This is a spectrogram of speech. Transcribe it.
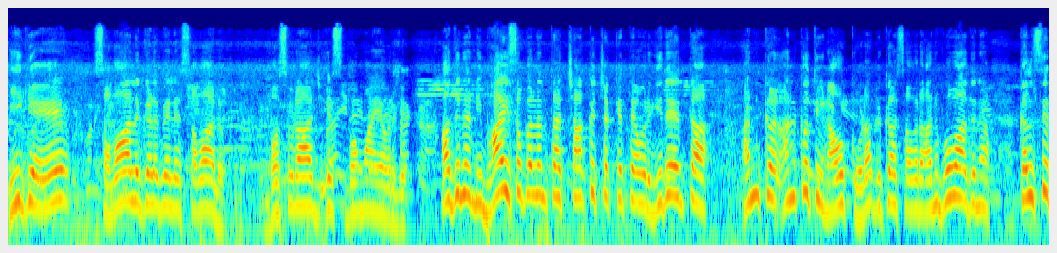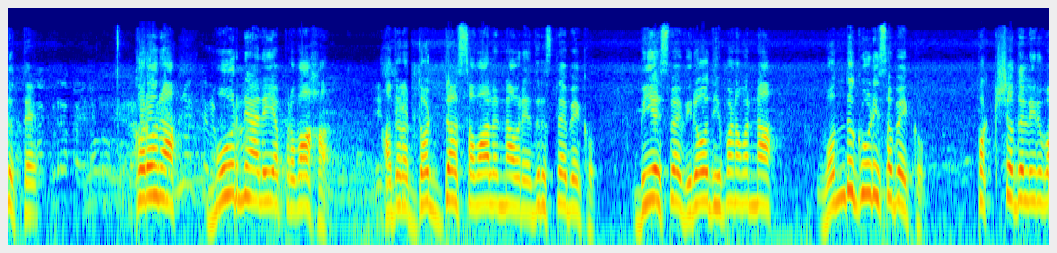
ಹೀಗೆ ಸವಾಲುಗಳ ಮೇಲೆ ಸವಾಲು. ಬಸವರಾಜ್ ಎಸ್ ಬೊಮ್ಮಾಯಿ ಅವರಿಗೆ. ಅದನ್ನು ನಿಭಾಯಿಸಬಲ್ಲಂಥ ಚಾಕಚಕ್ಯತೆ ಅವ್ರಿಗಿದೆ ಅಂತ ಅನ್ಕ, ಅನ್ಕೋತೀವಿ ನಾವು ಕೂಡ ಬಿಕಾಸ್ ಅವರ ಅನುಭವ ಅದನ್ನು ಕಲಿಸಿರುತ್ತೆ. ಕೊರೋನಾ ಮೂರನೇ ಅಲೆಯ ಪ್ರವಾಹ, ಅದರ ದೊಡ್ಡ ಸವಾಲನ್ನು ಅವರು ಎದುರಿಸಲೇಬೇಕು. ಬಿ ಎಸ್ ವೈ ವಿರೋಧಿ ಬಣವನ್ನು ಒಂದುಗೂಡಿಸಬೇಕು. ಪಕ್ಷದಲ್ಲಿರುವ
